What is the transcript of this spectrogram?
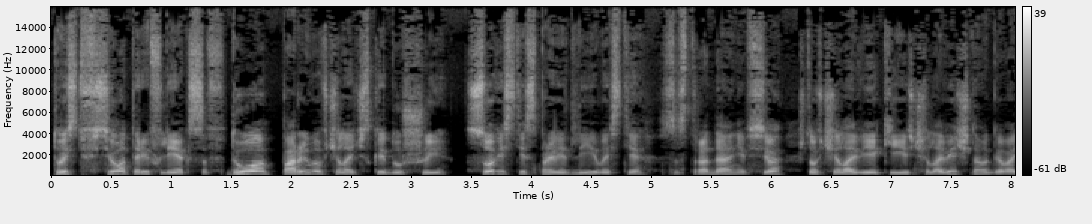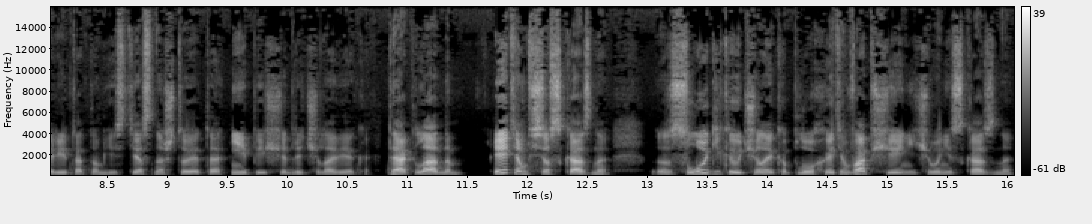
То есть все от рефлексов до порывов человеческой души, совести, справедливости, сострадания, все, что в человеке есть человечного, говорит о том, естественно, что это не пища для человека. Так, ладно, Этим все сказано. С логикой у человека плохо, этим вообще ничего не сказано.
